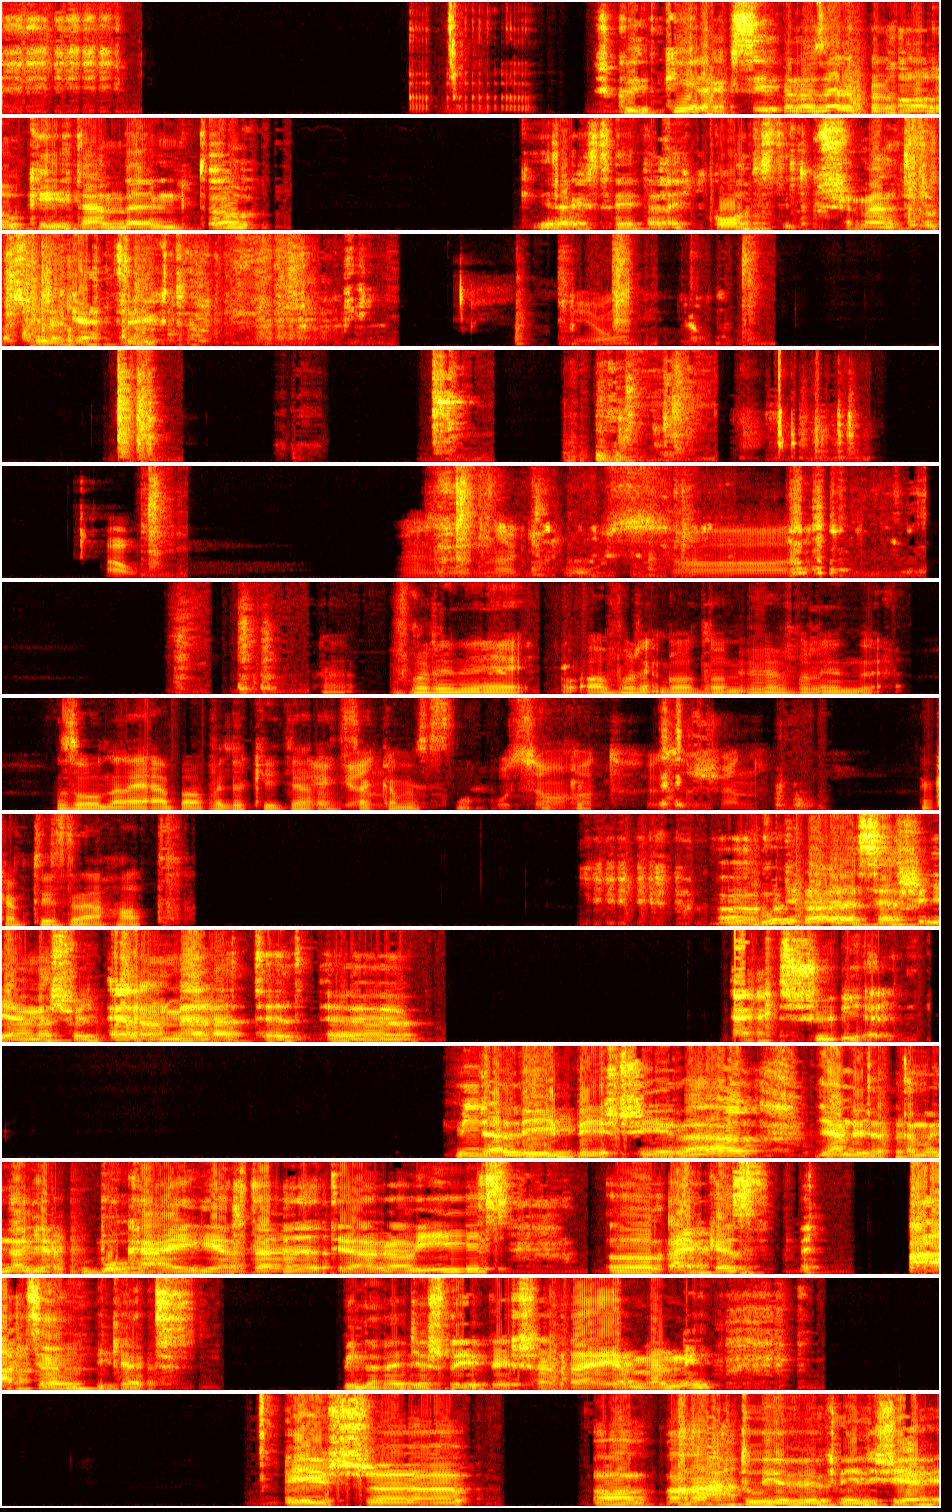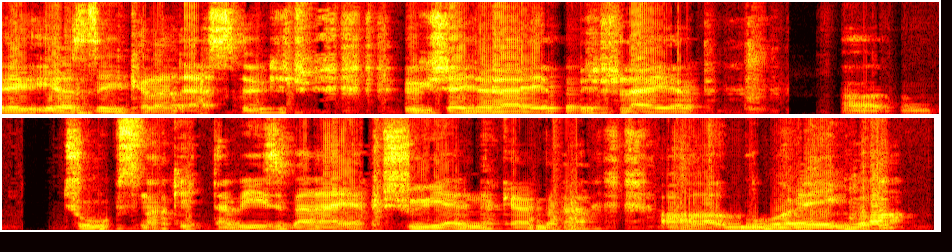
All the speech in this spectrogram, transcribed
és akkor itt kérek szépen az elől haladó két emberünktől, Kérek szépen egy konstitúsi mentoros mind a kettőjüktől. Jó. Ó. Oh. Ez egy nagy 20 Voriné, a Vorin, gondolom, mivel Vorin zónájában vagyok így, Igen. az nekem össze. 26 összesen. Nekem 16. Uh, Gudin arra leszel figyelmes, hogy Aaron melletted uh, elkezd süllyedni. Minden lépésével, ugye említettem, hogy nagyjából bokáig ért eredetileg a víz, elkezd egy pár centiket minden egyes lépéssel lejjebb menni, és a, a hátuljövőknél is ér- érzékeled ezt, ők is, ők is egyre lejjebb és lejjebb uh, csúsznak itt a vízbe, lejjebb süllyednek ebbe a buborékba.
